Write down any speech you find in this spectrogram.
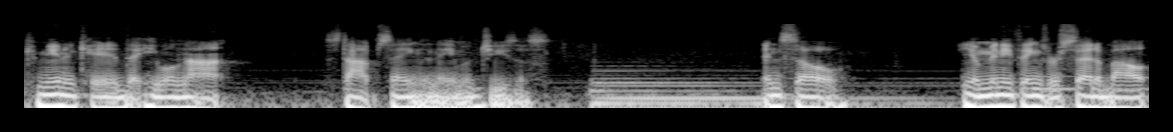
communicated that he will not stop saying the name of Jesus. And so you know, many things were said about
